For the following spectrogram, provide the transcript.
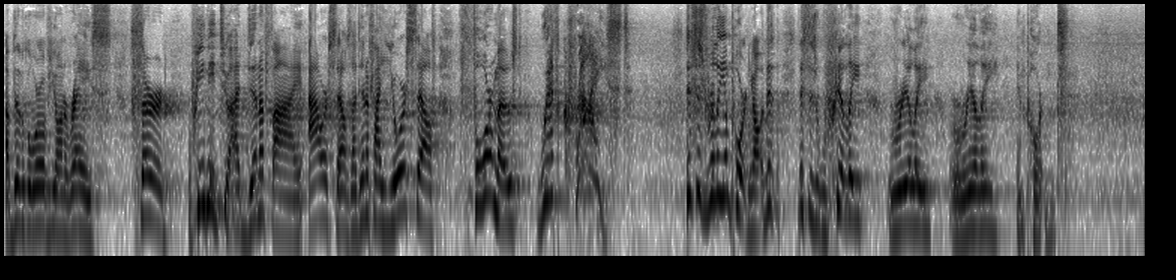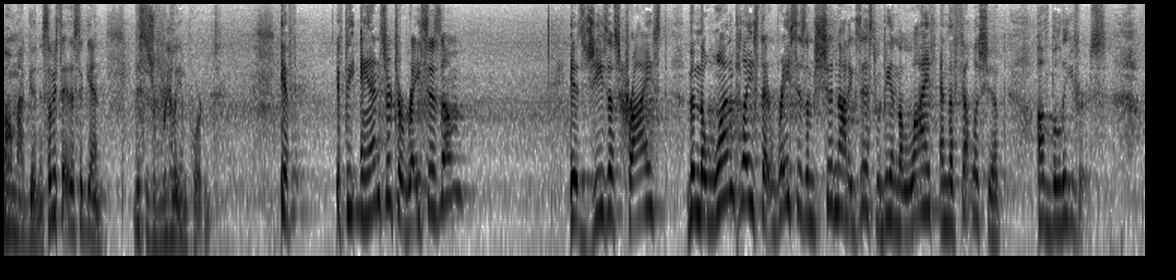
a biblical worldview on race. Third, we need to identify ourselves, identify yourself foremost with Christ. This is really important, y'all. This, this is really, really, really important. Oh my goodness. Let me say this again. This is really important. If, if the answer to racism is Jesus Christ, then the one place that racism should not exist would be in the life and the fellowship of believers.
